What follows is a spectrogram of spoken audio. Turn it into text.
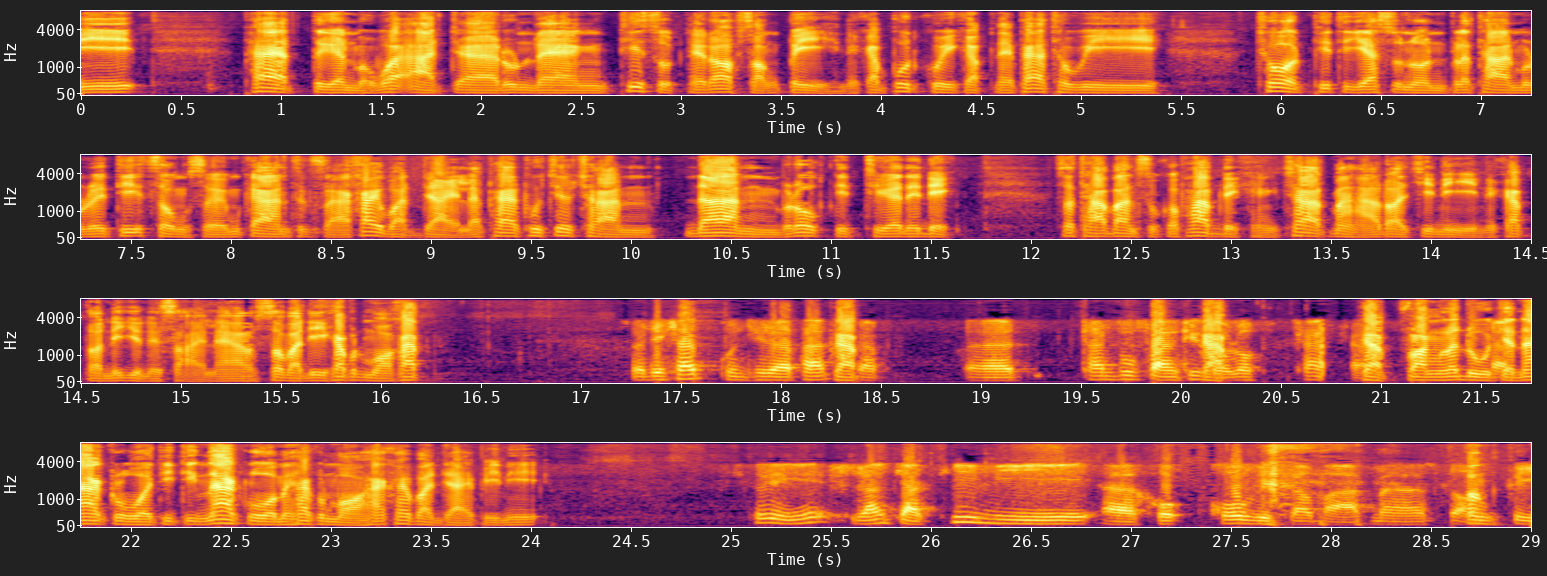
นี้ แพทย์เตือนบอกว่าอาจจะรุนแรงที่สุดในรอบ 2 ปีนะครับพูดคุยกับนายแพทย์ทวี โชติพิทยสุนนท์ประธานมูลนิธิส่งเสริมการศึกษาไข้หวัดใหญ่และแพทย์ผู้เชี่ยวชาญ ด้านโรคติดเชื้อในเด็ก สถาบันสุขภาพเด็กแห่งชาติมหาราชินีนะครับตอนนี้อยู่ในสายแล้ว สวัสดีครับคุณหมอครับ สวัสดีครับคุณธีรพัฒน์ครับกับเอ่อท่านผู้ฟังที่ครับเคารพทุกท่านคกัรับบฟังแล้วดูจะน่ากลัวจริงๆน่ากลัวไหมครับคุณหมอฮะไข้หวัดใหญ่ปีนี้คืออย่างนี้หลังจากที่มีเอ่อโคโควิดระบาดมาสอต้องงปี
